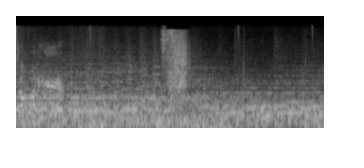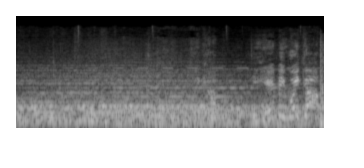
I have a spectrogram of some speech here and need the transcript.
Someone here! Wake up! Do you hear me? Wake up!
